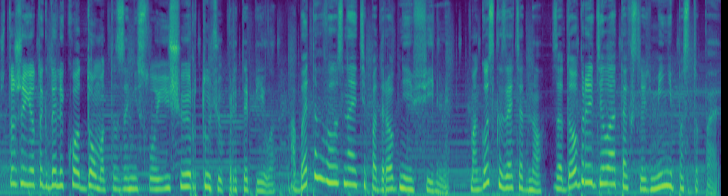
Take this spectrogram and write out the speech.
Что же ее так далеко от дома-то занесло и еще и ртутью притопило? Об этом вы узнаете подробнее в фильме. Могу сказать одно. За добрые дела так с людьми не поступают.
